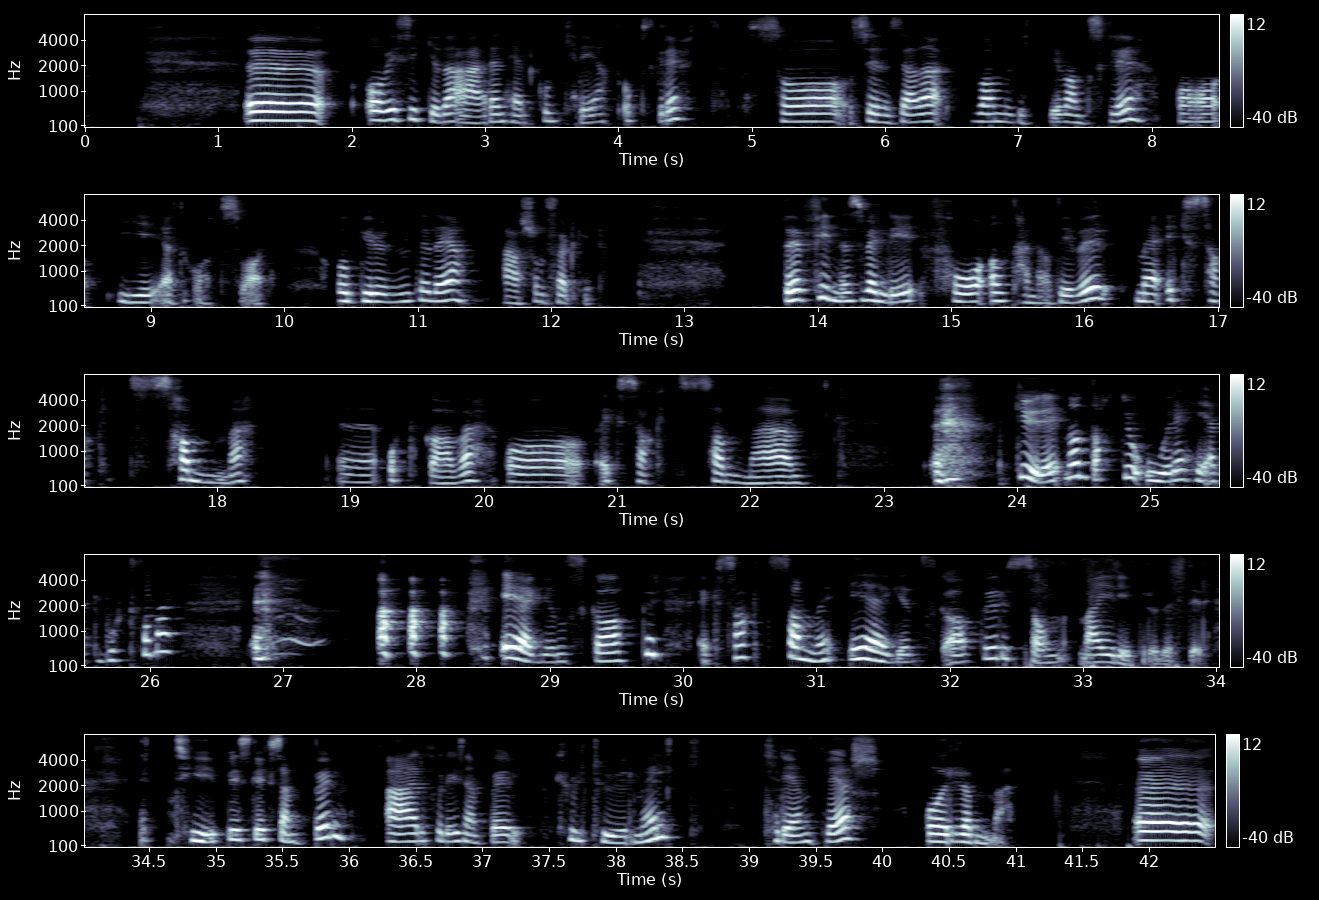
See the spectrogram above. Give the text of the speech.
Uh, og hvis ikke det er en helt konkret oppskrift, så synes jeg det er vanvittig vanskelig å gi et godt svar. Og grunnen til det er som følger. Det finnes veldig få alternativer med eksakt samme uh, oppgave og eksakt samme Guri, nå datt jo ordet helt bort for meg. egenskaper. Eksakt samme egenskaper som meieriprodukter. Et typisk eksempel er f.eks. kulturmelk, krem fresh og rømme. Eh,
